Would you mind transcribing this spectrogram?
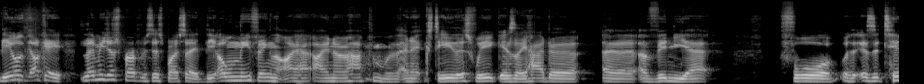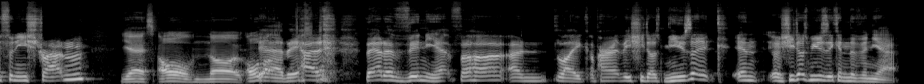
The okay, let me just preface this by saying the only thing that I I know happened with NXT this week is they had a a, a vignette for is it Tiffany Stratton? yes. Oh no. Oh yeah, they had they had a vignette for her, and like apparently she does music in she does music in the vignette.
